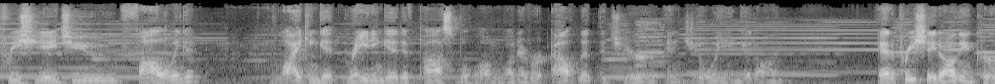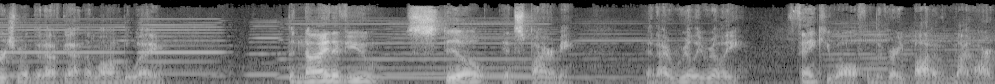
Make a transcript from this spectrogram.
Appreciate you following it, liking it, rating it if possible on whatever outlet that you're enjoying it on and appreciate all the encouragement that I've gotten along the way. The nine of you still inspire me, and I really, really thank you all from the very bottom of my heart.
